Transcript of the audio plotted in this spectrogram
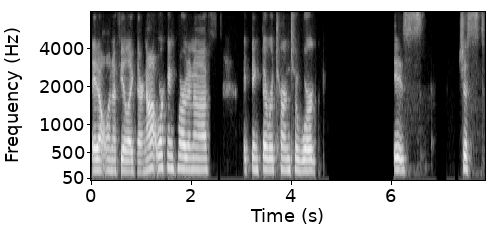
They don't want to feel like they're not working hard enough. I think the return to work is just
